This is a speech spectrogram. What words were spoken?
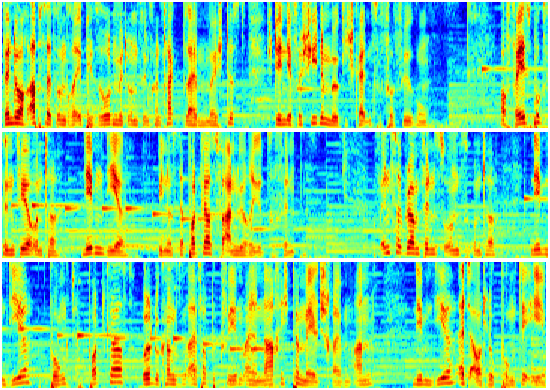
Wenn du auch abseits unserer Episoden mit uns in Kontakt bleiben möchtest, stehen dir verschiedene Möglichkeiten zur Verfügung. Auf Facebook sind wir unter Neben dir, minus der Podcast für Angehörige zu finden. Auf Instagram findest du uns unter neben dir.podcast oder du kannst uns einfach bequem eine Nachricht per Mail schreiben an neben dir at outlook.de.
